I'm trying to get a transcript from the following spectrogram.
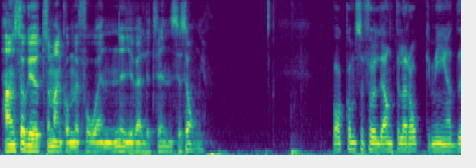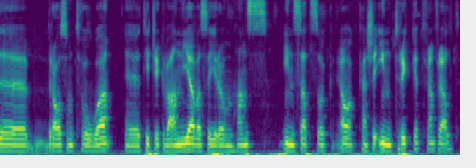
han såg ut som han kommer få en ny väldigt fin säsong. Bakom så följde Ante Rock med eh, bra som tvåa. Eh, Titrik Vanja, vad säger du om hans insats och ja, kanske intrycket framförallt?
